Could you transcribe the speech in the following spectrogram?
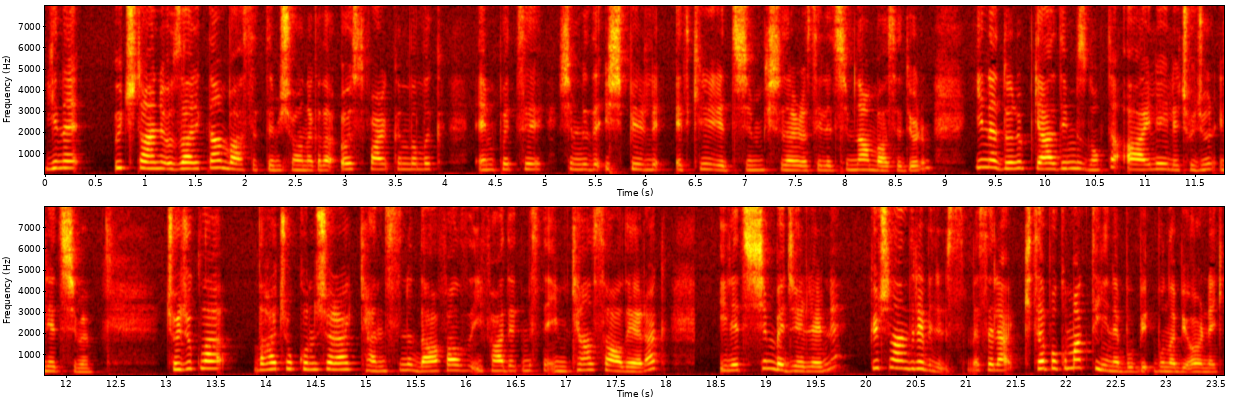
Yine 3 tane özellikten bahsettim şu ana kadar. Öz farkındalık, empati, şimdi de işbirliği, etkili iletişim, kişiler arası iletişimden bahsediyorum. Yine dönüp geldiğimiz nokta aile ile çocuğun iletişimi. Çocukla daha çok konuşarak, kendisini daha fazla ifade etmesine imkan sağlayarak iletişim becerilerini güçlendirebiliriz. Mesela kitap okumak da yine bu buna bir örnek.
